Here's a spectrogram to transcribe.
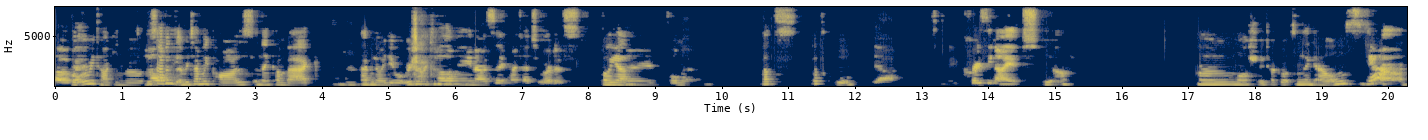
okay, what were we talking about? This happens every time we pause and then come back. I have no idea what we were talking about. Halloween. I was saying my tattoo artist Oh yeah, full moon, that's that's cool. Yeah. Crazy night. Yeah. Um, well, should we talk about something else? Yeah.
